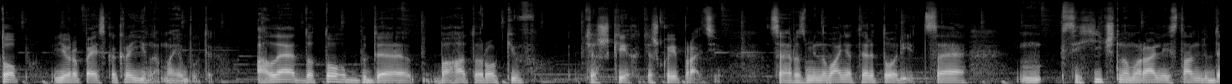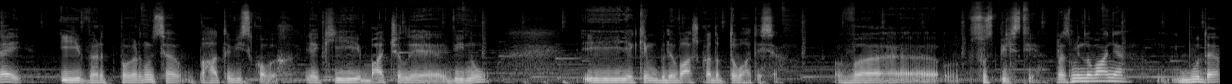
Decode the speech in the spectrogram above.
топ європейська країна має бути. Але до того буде багато років тяжких, тяжкої праці. Це розмінування територій, це психічно-моральний стан людей. І вер- повернуться багато військових, які бачили війну, і яким буде важко адаптуватися в, е, в суспільстві. Розмінування буде,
